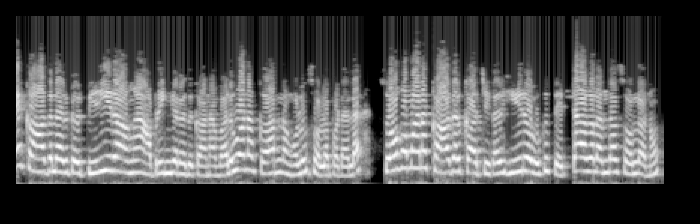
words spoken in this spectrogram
ஏன் காதலர்கள் பிரியறாங்க அப்படிங்கிறதுக்கான வலுவான காரணங்களும் சொல்லப்படல. சோகமான காதல் காட்சிகள் ஹீரோவுக்கு செட் ஆகலன்னு தான் சொல்லணும்.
